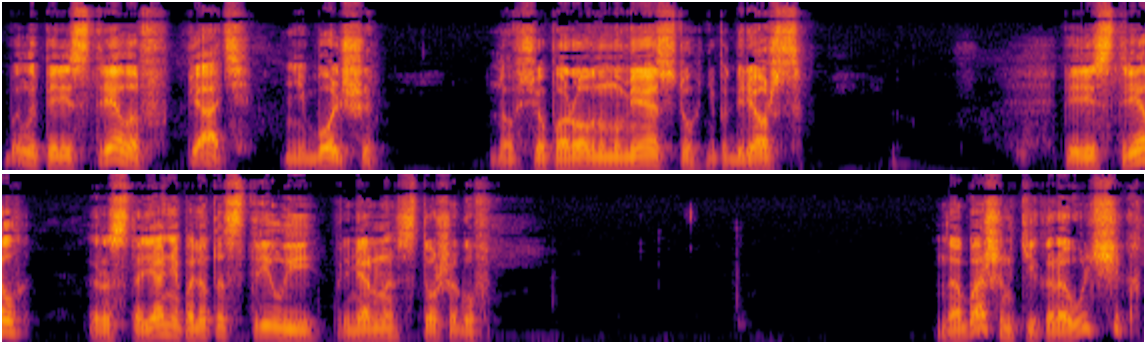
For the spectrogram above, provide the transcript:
было перестрелов пять, не больше, но все по ровному месту, не подберешься. Перестрел — расстояние полета стрелы, примерно сто шагов. На башенке караульщик,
